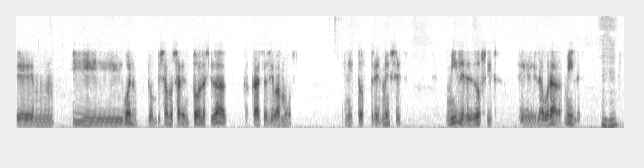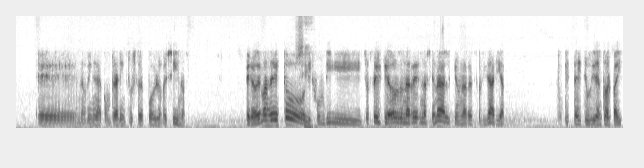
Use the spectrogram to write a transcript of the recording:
Em, y bueno, lo empezaron a usar en toda la ciudad. Acá ya llevamos en estos tres meses miles de dosis eh, elaboradas, miles. Eh, nos vienen a comprar incluso de pueblos vecinos. Pero además de esto, difundí, yo soy el creador de una red nacional, que es una red solidaria, que está distribuida en todo el país,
